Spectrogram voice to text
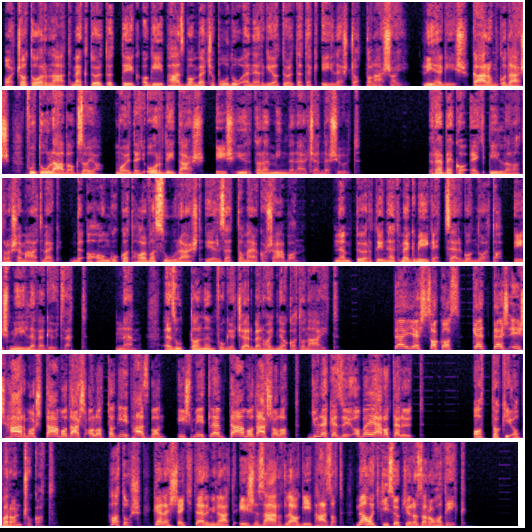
A csatornát megtöltötték a gépházban becsapódó energiatöltetek éles csattanásai. Lihegés, káromkodás, futó lábak zaja, majd egy ordítás, és hirtelen minden elcsendesült. Rebeka egy pillanatra sem állt meg, de a hangokat halva szúrást érzett a melkasában. Nem történhet meg még egyszer, gondolta, és mély levegőt vett. Nem, ezúttal nem fogja cserben hagyni a katonáit. Teljes szakasz! Kettes és hármas támadás alatt a gépházban! Ismétlem támadás alatt! Gyülekező a bejárat előtt! Adta ki a parancsokat. Hatos, keress egy terminált és zárd le a gépházat! Nehogy kiszökjön az a rohadék!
